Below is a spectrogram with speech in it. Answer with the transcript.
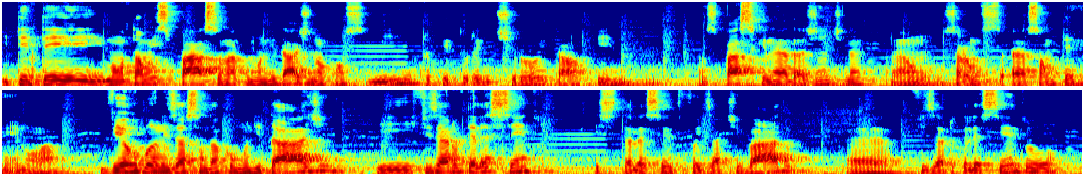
E tentei montar um espaço na comunidade, não consegui, a prefeitura me tirou e tal, que é um espaço que não é da gente, né? É, um, só, um, é só um terreno lá. Vi a urbanização da comunidade e fizeram um telecentro. Esse telecentro foi desativado, é, fizeram o telecentro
